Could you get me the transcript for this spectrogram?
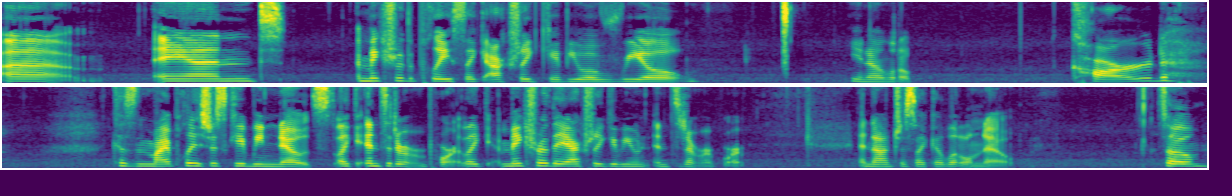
Um, and make sure the police like actually give you a real, you know, little card because my place just gave me notes, like incident report. Like, make sure they actually give you an incident report and not just like a little note. So,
